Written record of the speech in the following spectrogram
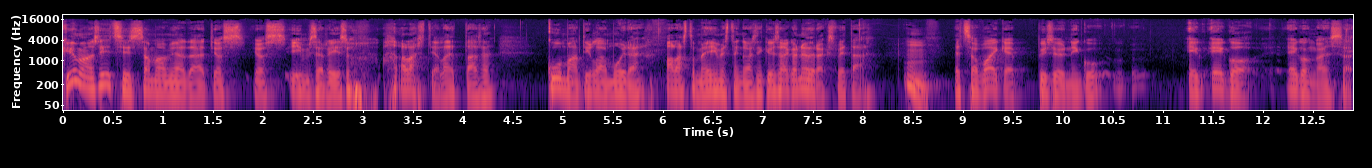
Kyllä mä oon siitä siis samaa mieltä, että jos, jos ihmisen riisu alasti ja laittaa sen kuumaan tilaan muiden alastomien ihmisten kanssa, niin kyllä se aika nöyräksi vetää. Mm. Että se on vaikea pysyä niin kuin ego, egon kanssa.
